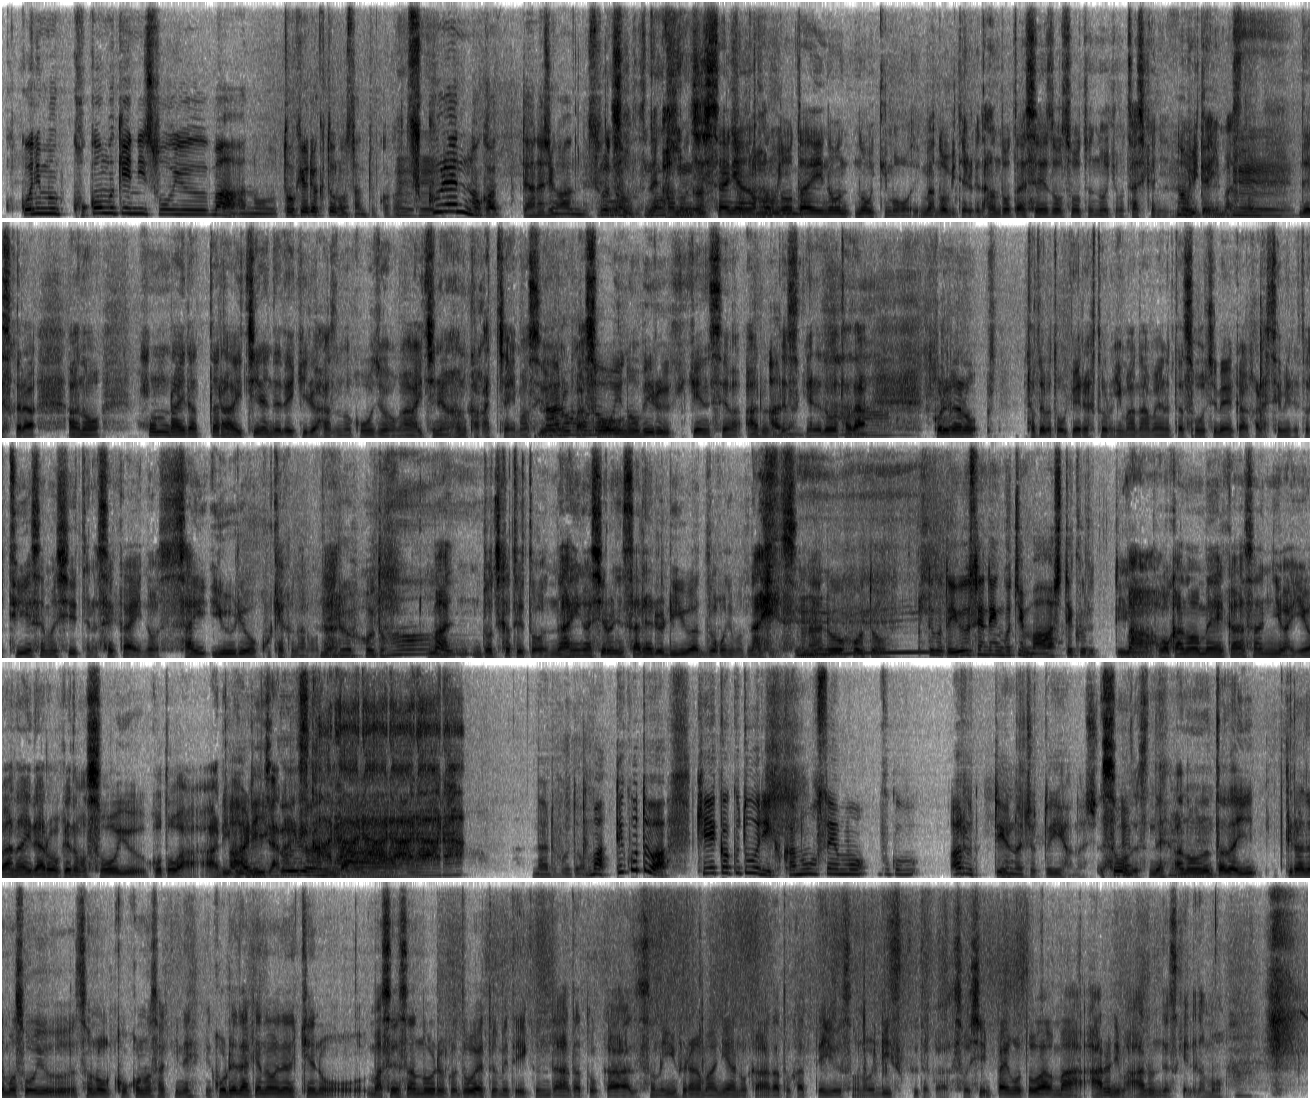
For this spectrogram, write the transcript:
ここにむここ向けにそういうまああの東京エレクトロンさんとかが作れんのかって話があるんです、うんうん、そうですね。あの実際にあの半導体の納期も今伸びてるけど半導体製造装置の納期も確かに伸びていますと、うん、ですからあの本来だったら1年でできるはずの工場が1年半かかっちゃいますよとかそういう伸びる危険性はあるんですけれどただこれがあの例えば東京エレクトロン今名前の上がった装置メーカーからしてみると TSMC っていうのは世界の最優良顧客なのでなるほどまあどっちかというとないがしろにされる理由はどこにもないですよね。なるほどということは優先的にこっちに回してくるっていうまあ他のメーカーさんには言わないだろうけどもそういうことはありうるんじゃないですか。なるほど。まあってことは計画通りいく可能性も僕あるっていうのはちょっといい話、ね、そうですね。あのただいくらでもそういうそのここの先ねこれだけの、ね、毛の、まあ、生産能力をどうやって埋めていくんだだとかそのインフラが間に合うのかだとかっていうそのリスクとかそう心配事はまああるにはあるんですけれども。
